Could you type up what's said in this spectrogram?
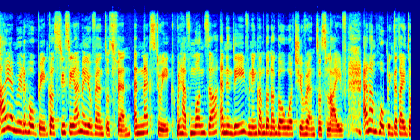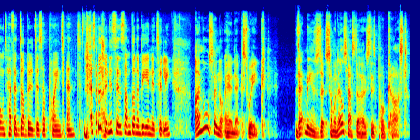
I am really hoping because you see, I'm a Juventus fan, and next week we have Monza, and in the evening I'm gonna go watch Juventus live, and I'm hoping that I don't have a double disappointment, especially since I'm gonna be in Italy. I'm also not here next week. That means that someone else has to host this podcast.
